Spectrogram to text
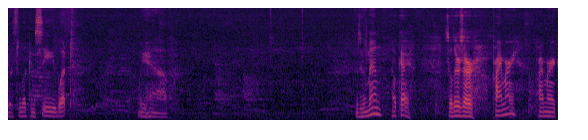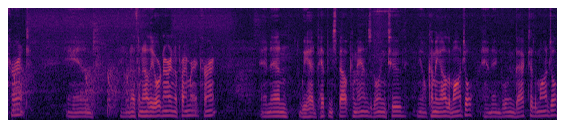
Let's look and see what we have. Zoom in. Okay. So there's our primary, primary current, and you know, nothing out of the ordinary in the primary current. And then we had pip and spout commands going to, you know, coming out of the module and then going back to the module.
